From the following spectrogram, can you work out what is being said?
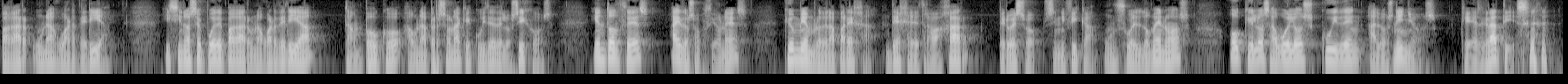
pagar una guardería. Y si no se puede pagar una guardería, tampoco a una persona que cuide de los hijos. Y entonces hay dos opciones. Que un miembro de la pareja deje de trabajar, pero eso significa un sueldo menos, o que los abuelos cuiden a los niños, que es gratis.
